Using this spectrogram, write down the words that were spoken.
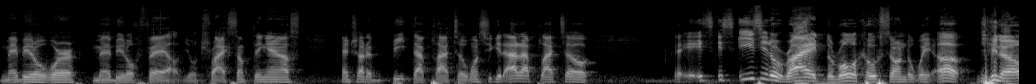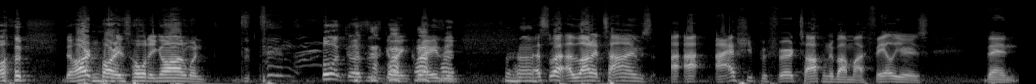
Maybe it'll work, maybe it'll fail. You'll try something else and try to beat that plateau. Once you get out of that plateau, it's it's easy to ride the roller coaster on the way up. You know, the hard part is holding on when the roller coaster is going crazy. Uh-huh. That's why a lot of times I, I, I, actually prefer talking about my failures than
